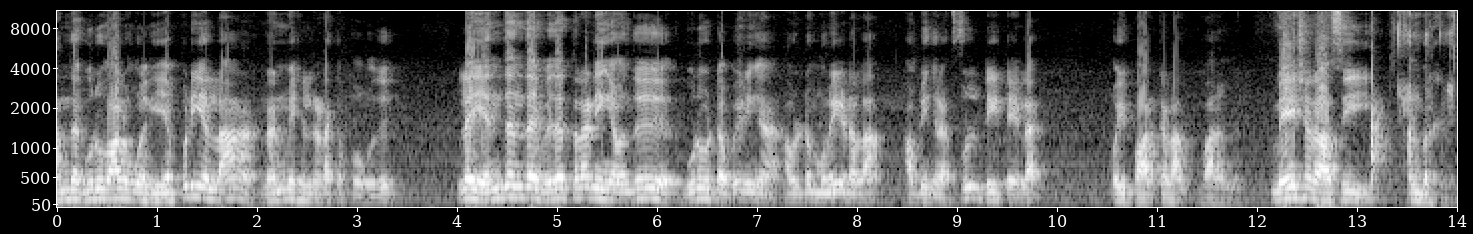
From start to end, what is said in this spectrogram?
அந்த குருவால் உங்களுக்கு எப்படியெல்லாம் நன்மைகள் நடக்க போகுது? இல்லை எந்தெந்த விதத்தில் நீங்கள் வந்து குருவிட்ட போய் நீங்கள் அவர்கிட்ட முறையிடலாம் அப்படிங்கிற ஃபுல் டீட்டெயிலை போய் பார்க்கலாம் வாருங்கள். மேஷராசி அன்பர்களே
